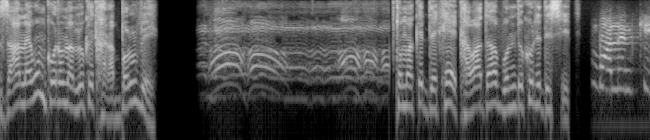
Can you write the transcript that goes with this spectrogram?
জান এমন করো না লোকে খারাপ বলবে তোমাকে দেখে খাওয়া দাওয়া বন্ধ করে দিছি বলেন কি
